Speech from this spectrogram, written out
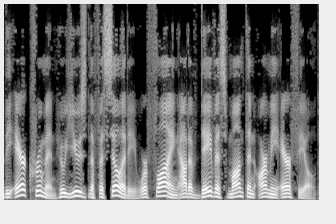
the air crewmen who used the facility were flying out of Davis-Monthan Army Airfield.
